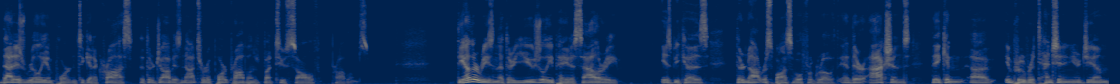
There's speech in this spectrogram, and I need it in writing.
that is really important to get across that their job is not to report problems, but to solve problems. The other reason that they're usually paid a salary is because they're not responsible for growth and their actions they can uh, improve retention in your gym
